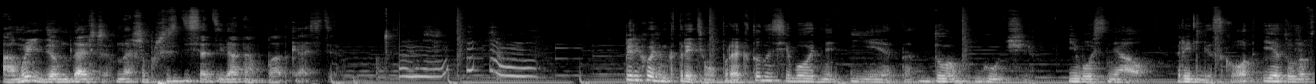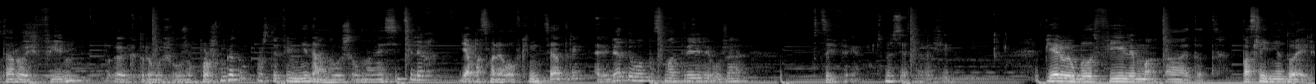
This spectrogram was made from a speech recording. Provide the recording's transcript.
А мы идем дальше в нашем 69-м подкасте. Переходим к третьему проекту на сегодня, и это «Дом Гуччи». Его снял Ридли Скотт, и это уже второй фильм, э, который вышел уже в прошлом году, потому что фильм недавно вышел на носителях. Я посмотрел его в кинотеатре, а ребята его посмотрели уже в цифре. В смысле второй фильм? Первый был фильм э, этот «Последняя дуэль».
